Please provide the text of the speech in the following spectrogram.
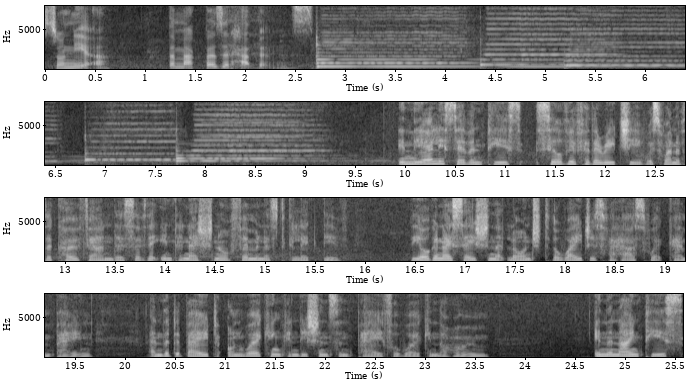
Sonia, the MACBA as it happens. In the early 70s, Silvia Federici was one of the co founders of the International Feminist Collective, the organisation that launched the Wages for Housework campaign and the debate on working conditions and pay for work in the home. In the 90s,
